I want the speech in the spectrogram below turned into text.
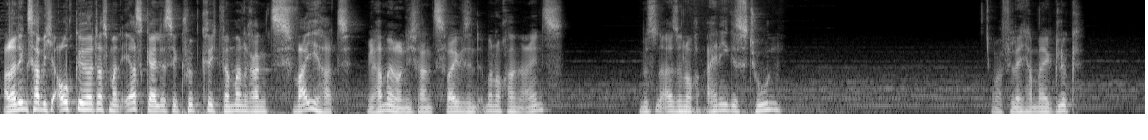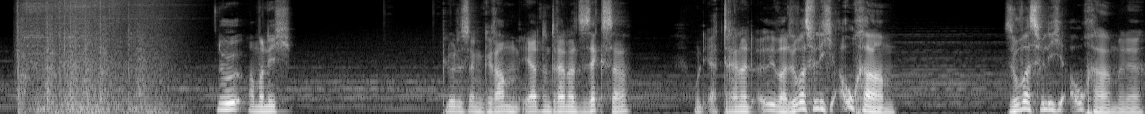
Allerdings habe ich auch gehört, dass man erst geiles Equip kriegt, wenn man Rang 2 hat. Wir haben ja noch nicht Rang 2, wir sind immer noch Rang 1. Müssen also noch einiges tun. Aber vielleicht haben wir ja Glück. Nö, haben wir nicht. Blödes Gramm. Er hat einen 306er. Und er hat 311er. Sowas will ich auch haben. Sowas will ich auch haben, Alter.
